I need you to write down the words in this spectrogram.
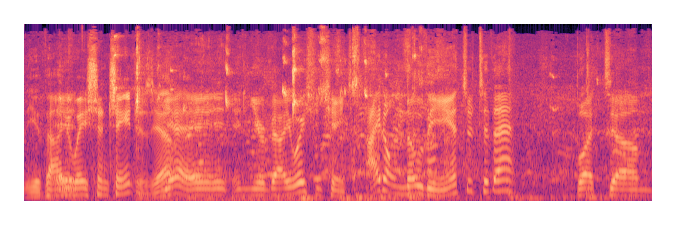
The evaluation and, changes, yeah. Yeah, and, and, your evaluation changes. I don't know the answer to that, but um,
